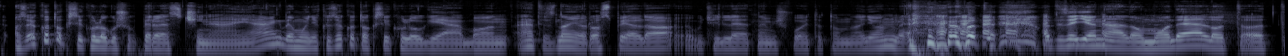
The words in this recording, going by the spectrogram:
Az ökotoxikológusok például ezt csinálják, de mondjuk az ökotoxikológiában, hát ez nagyon rossz példa, úgyhogy lehet nem is folytatom nagyon, mert ott, ott ez egy önálló modell, ott, ott,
